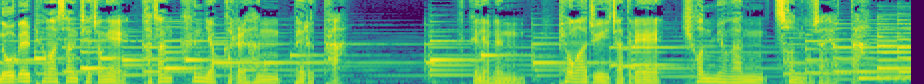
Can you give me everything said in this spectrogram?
노벨 평화상 제정에 가장 큰 역할을 한 베르타. 그녀는 평화주의자들의 현명한 선구자였다.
